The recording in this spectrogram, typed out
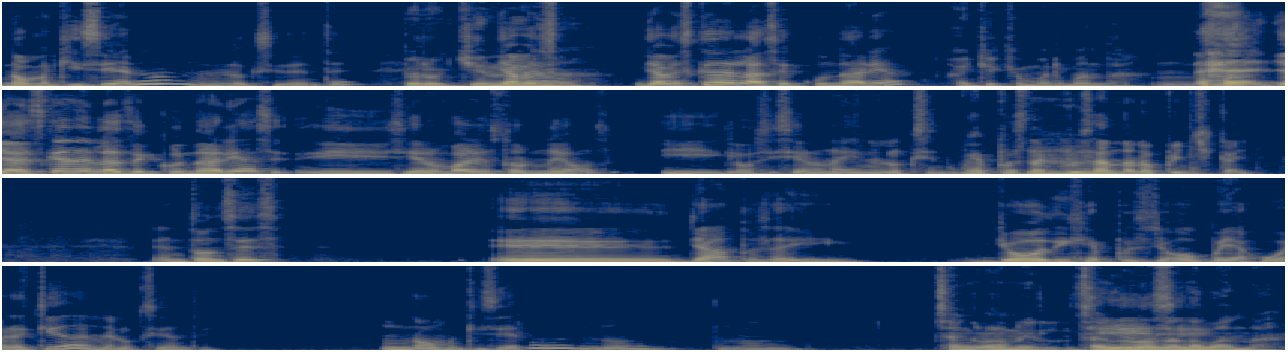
No me quisieron en el occidente. Pero ¿quién Ya era? ves- Ya ves que de la secundaria... Hay que quemar banda. ya ves que en la secundaria se- hicieron varios torneos y los hicieron ahí en el occidente. Güey, pues está Ujú. cruzando la pinche calle. Entonces, eh, ya, pues ahí yo dije, pues yo voy a jugar aquí en el occidente. No me quisieron, güey, no, no. Sangrón, el, sangrón a la banda.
